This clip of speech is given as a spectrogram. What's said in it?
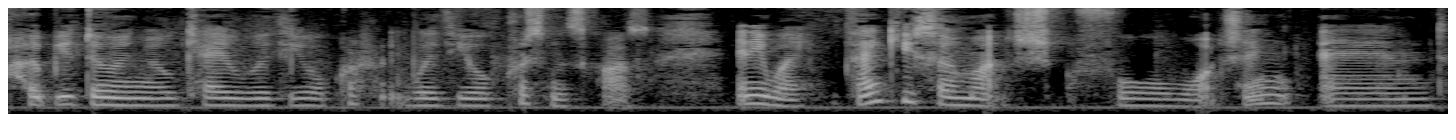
I hope you're doing okay with your with your Christmas cards. Anyway thank you so much for watching and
